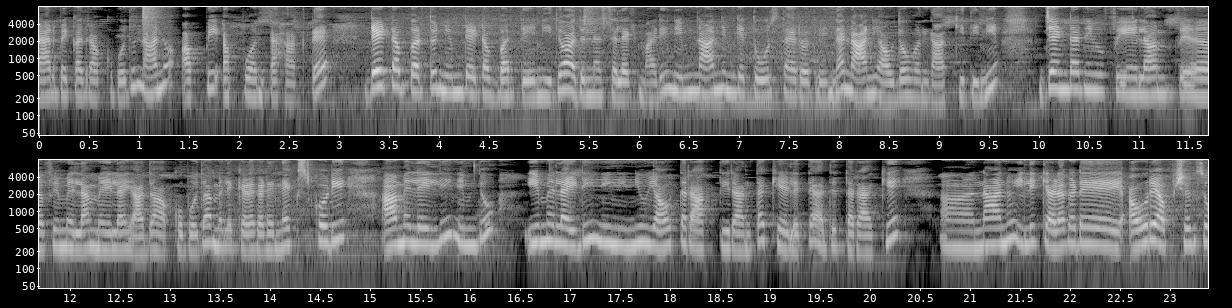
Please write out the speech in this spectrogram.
ಯಾರು ಬೇಕಾದರೂ ಹಾಕ್ಕೋಬೋದು. ನಾನು ಅಪ್ಪಿ, ಅಪ್ಪು ಅಂತ ಹಾಕಿದೆ. ಡೇಟ್ ಆಫ್ ಬರ್ತು ನಿಮ್ಮ ಡೇಟ್ ಆಫ್ ಬರ್ತ್ ಏನಿದೆಯೋ ಅದನ್ನು ಸೆಲೆಕ್ಟ್ ಮಾಡಿ. ನಿಮ್ಮ ನಾನು ನಿಮಗೆ ತೋರಿಸ್ತಾ ಇರೋದ್ರಿಂದ ನಾನು ಯಾವುದೋ ಒಂದು ಹಾಕಿದ್ದೀನಿ. ಜೆಂಡರ್ ನೀವು ಫೇಲ ಫಿಮೇಲ ಮೇಲ ಯಾವುದೋ ಹಾಕ್ಕೋಬೋದು. ಆಮೇಲೆ ಕೆಳಗಡೆ ನೆಕ್ಸ್ಟ್ ಕೊಡಿ. ಆಮೇಲೆ ಇಲ್ಲಿ ನಿಮ್ಮದು ಇಮೇಲ್ ಐ ಡಿ ನೀನು ನೀವು ಯಾವ ಥರ ಹಾಕ್ತೀರಾ ಅಂತ ಕೇಳುತ್ತೆ. ಅದೇ ಥರ ಹಾಕಿ. ನಾನು ಇಲ್ಲಿ ಕೆಳಗಡೆ ಅವರೇ ಆಪ್ಷನ್ಸು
